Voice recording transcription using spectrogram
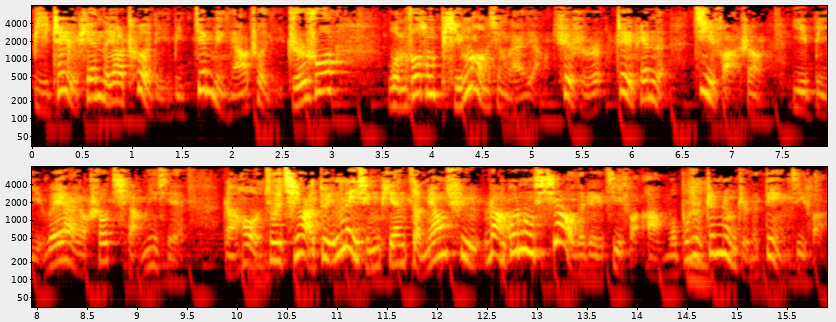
比这个片子要彻底，比《煎饼侠》要彻底。只是说，我们说从平衡性来讲，确实这个片子技法上也比《微爱》要稍强一些。然后就是起码对类型片怎么样去让观众笑的这个技法啊，我不是真正指的电影技法，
